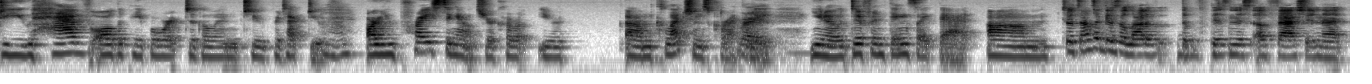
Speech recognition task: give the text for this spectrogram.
do you have all the paperwork to go in to protect you? Mhm. Are you pricing out your your um, collections correctly? Right. You know, different things like that. Um, So it sounds like there's a lot of the business of fashion that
